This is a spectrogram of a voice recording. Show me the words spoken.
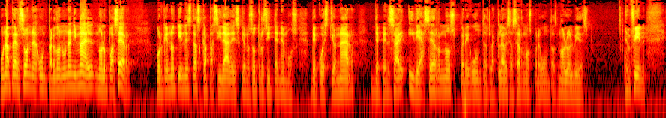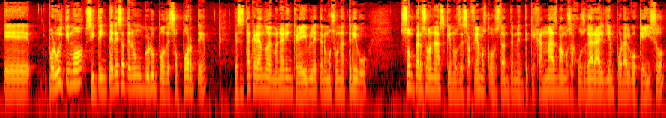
Una persona, un perdón, un animal no lo puede hacer porque no tiene estas capacidades que nosotros sí tenemos de cuestionar, de pensar y de hacernos preguntas. La clave es hacernos preguntas, no lo olvides. En fin, eh, por último, si te interesa tener un grupo de soporte que se está creando de manera increíble, tenemos una tribu. Son personas que nos desafiamos constantemente, que jamás vamos a juzgar a alguien por algo que hizo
